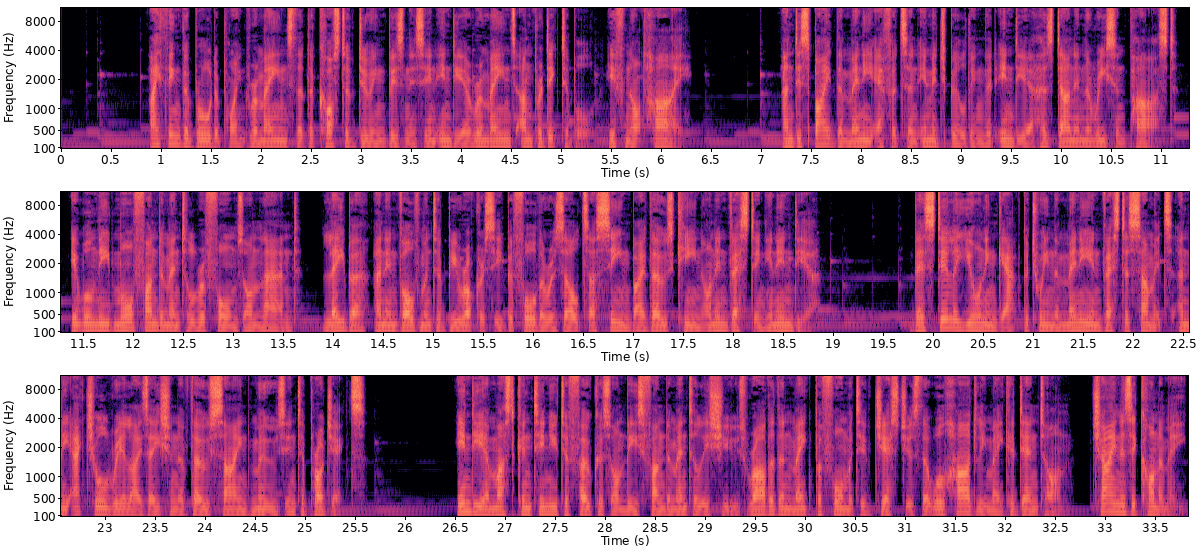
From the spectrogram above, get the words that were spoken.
I think the broader point remains that the cost of doing business in India remains unpredictable, if not high. And despite the many efforts and image building that India has done in the recent past, it will need more fundamental reforms on land, labor, and involvement of bureaucracy before the results are seen by those keen on investing in India. There's still a yawning gap between the many investor summits and the actual realization of those signed moves into projects. India must continue to focus on these fundamental issues rather than make performative gestures that will hardly make a dent on China's economy.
